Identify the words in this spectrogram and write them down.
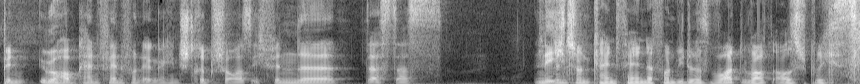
bin überhaupt kein Fan von irgendwelchen Strip-Shows. Ich finde, dass das Ich bin nicht. schon kein Fan davon, wie du das Wort überhaupt aussprichst.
